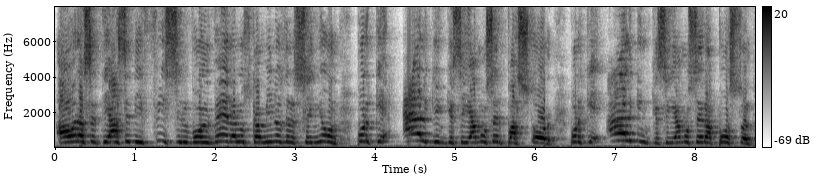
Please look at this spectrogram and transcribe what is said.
Ahora se te hace difícil volver a los caminos del Señor porque alguien que se llamó ser pastor, porque alguien que se llamó ser apóstol,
